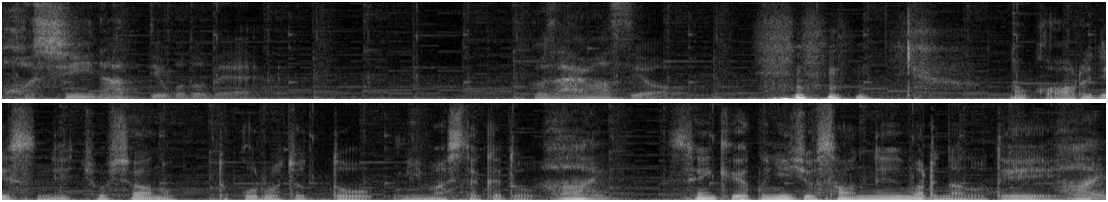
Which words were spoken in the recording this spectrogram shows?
欲しいなっていうことでございますよ。なんかあれですね、著者のところちょっと見ましたけど、はい。1923年生まれなので、はい。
